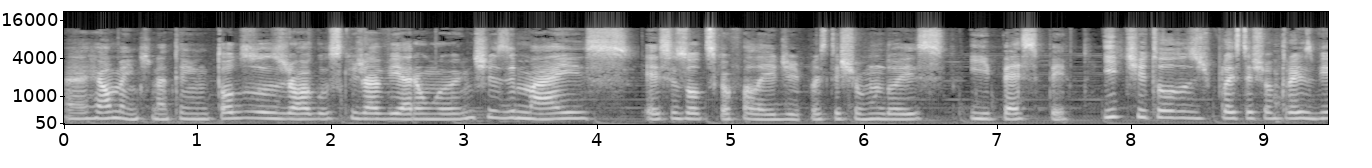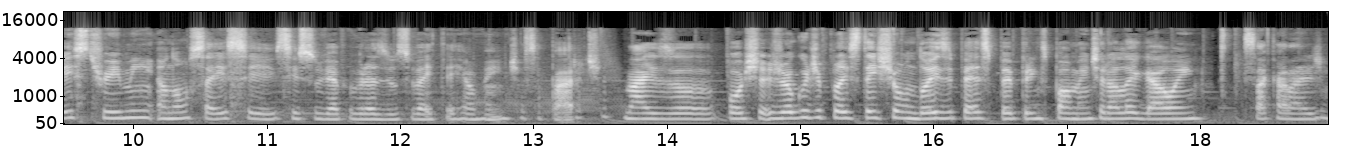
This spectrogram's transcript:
é, realmente, né? Tem todos os jogos que já vieram antes e mais esses outros que eu falei de PlayStation 1, 2 e PSP. E títulos de PlayStation 3 via streaming, eu não sei se, se isso vier pro Brasil, se vai ter realmente essa parte. Mas, uh, poxa, jogo de PlayStation 2 e PSP principalmente era legal, hein? Sacanagem.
